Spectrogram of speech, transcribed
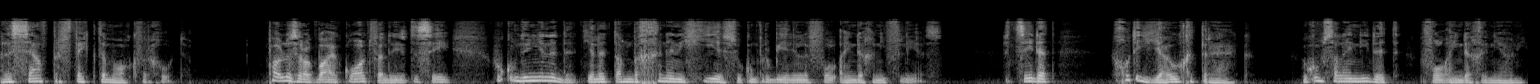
hulle self perfek te maak vir God. Paulus raak baie kwaad vir hulle te sê, "Hoekom doen julle dit? Julle het dan begin in die gees, hoekom probeer julle volëindig in die vlees?" Dit sê dat God het jou getrek. Hoekom sal hy nie dit volëindig in jou nie?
